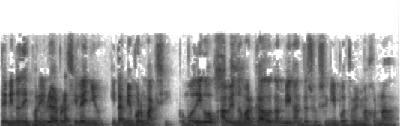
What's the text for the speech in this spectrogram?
teniendo disponible al brasileño y también por Maxi, como digo, habiendo marcado también ante su ex equipo esta misma jornada.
